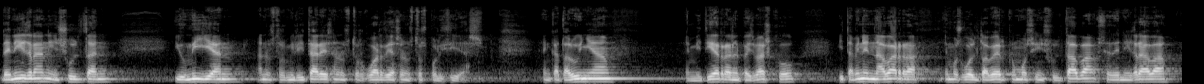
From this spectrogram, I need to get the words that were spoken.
denigran, insultan y humillan a nuestros militares, a nuestros guardias, a nuestros policías. En Cataluña, en mi tierra, en el País Vasco y también en Navarra hemos vuelto a ver cómo se insultaba, se denigraba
